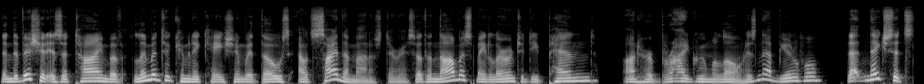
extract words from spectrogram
Then the novitiate is a time of limited communication with those outside the monastery, so the novice may learn to depend on her bridegroom alone. Isn't that beautiful? That makes it,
